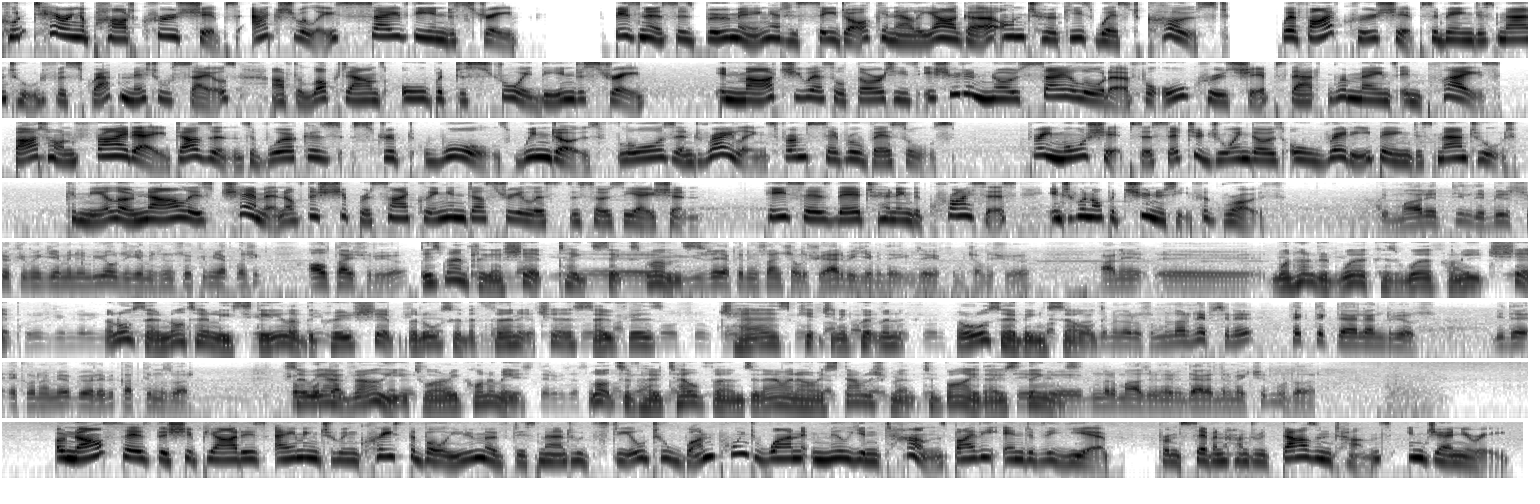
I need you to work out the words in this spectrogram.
Could tearing apart cruise ships actually save the industry? Business is booming at a sea dock in Aliaga on Turkey's west coast, where five cruise ships are being dismantled for scrap metal sales after lockdowns all but destroyed the industry. In March, US authorities issued a no sail order for all cruise ships that remains in place. But on Friday, dozens of workers stripped walls, windows, floors, and railings from several vessels. Three more ships are set to join those already being dismantled. Kamil Önal is chairman of the Ship Recycling Industrialists Association. He says they're turning the crisis into an opportunity for growth. Dismantling a ship takes six months. Yüze yakın insan çalışıyor. Her bir gemide yüze yakın çalışıyor. Hani eee, 100 workers work on each ship. And also, not only steel of the cruise ship, but also the furniture, sofas, chairs, kitchen equipment are also being sold. Bunların hepsini tek tek değerlendiriyoruz. Bir de ekonomiye böyle bir katkımız var. So we add value to our economy. Lots of hotel firms are now in our establishment to buy those things. Önal says the shipyard is aiming to increase the volume of dismantled steel to 1.1 million tonnes by the end of the year, from 700,000 tonnes in January.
